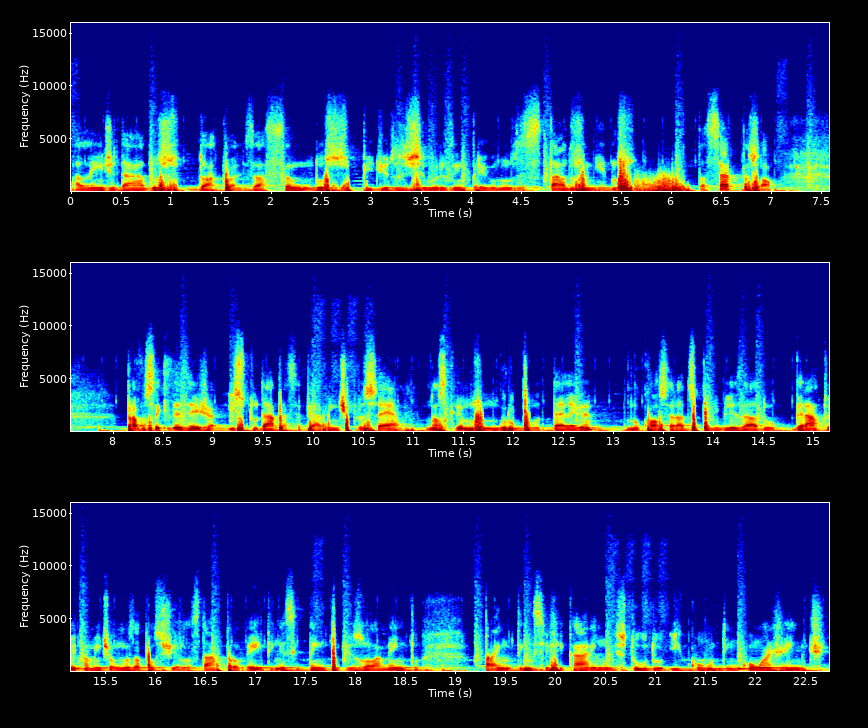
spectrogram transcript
Além de dados da atualização dos pedidos de seguro-desemprego nos Estados Unidos. Tá certo, pessoal? Para você que deseja estudar para CPA 20 para o CE, nós criamos um grupo no Telegram, no qual será disponibilizado gratuitamente algumas apostilas, tá? Aproveitem esse tempo de isolamento para intensificarem o estudo e contem com a gente.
